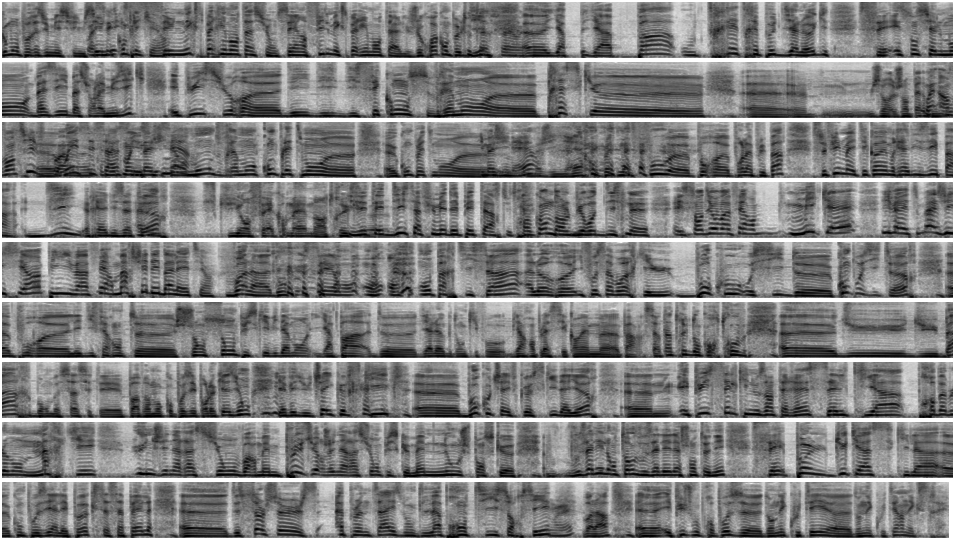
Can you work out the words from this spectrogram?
Comment on peut résumer ce film Ouais, c'est une, compliqué, C'est hein. une expérimentation. C'est un film expérimental. Je crois qu'on peut le Tout dire. ouais. Euh, Il y, a, il y a pas ou très très peu de dialogue. C'est essentiellement basé bah, sur la musique et puis sur euh, des, des, des séquences vraiment euh, presque. Euh, euh, J'en perds Ouais, mots. inventif, Euh, quoi. ouais, c'est ça. C'est un monde vraiment complètement, euh, complètement euh, Imaginaire. imaginaire, complètement fou euh, pour pour la plupart. Ce film a été quand même réalisé par 10 réalisateurs, ce qui en fait quand même un truc. Ah Ils étaient 10 à fumer des pétards, tu te rends compte, dans le bureau de Disney. Et ils se sont dit, on va faire Mickey, il va être magicien, puis il va faire marcher des balais, tiens. Voilà, donc c'est en, en, partie ça. Alors, euh, il faut savoir qu'il y a eu beaucoup aussi de compositeurs euh, pour euh, les différentes euh, chansons, puisqu'évidemment, il n'y a pas de dialogue, donc il faut bien remplacer quand même euh, par certains trucs. Donc, on retrouve du, du bar. Bon, bah ça, c'était pas vraiment composé pour l'occasion. Il y avait du Tchaïkovski, beaucoup de Tchaïkovski d'ailleurs. Et puis, celle qui nous intéresse, celle qui a probablement marqué une génération, voire même plusieurs générations, puisque même nous, je pense que vous allez l'entendre, vous allez la chantonner. C'est Paul Ducasse qui l'a euh, composé à l'époque. Ça s'appelle euh, The Sorcerer's Apprentice, donc l'apprenti sorcier. Ouais. Voilà. Euh, et puis je vous propose d'en écouter, d'en écouter un extrait.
